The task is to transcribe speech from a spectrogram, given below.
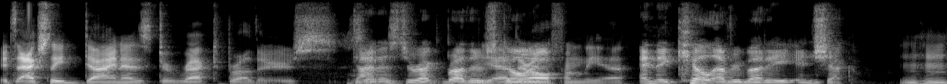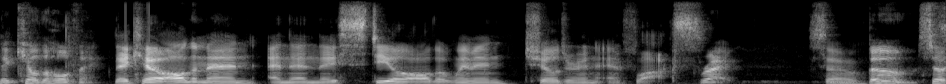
it's actually Dinah's direct brothers. So- Dinah's direct brothers yeah, going, they're all from Leah. and they kill everybody in Shechem. hmm They kill the whole thing. They kill all the men and then they steal all the women, children, and flocks. Right. So Boom. So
